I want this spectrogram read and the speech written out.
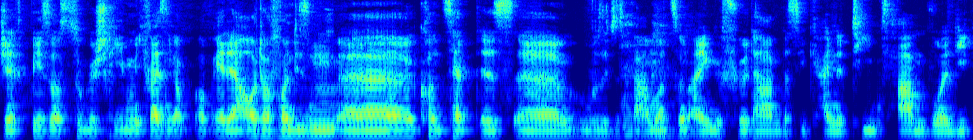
Jeff Bezos zugeschrieben. Ich weiß nicht, ob, ob er der Autor von diesem äh, Konzept ist, äh, wo sie das bei Amazon eingeführt haben, dass sie keine Teams haben wollen, die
